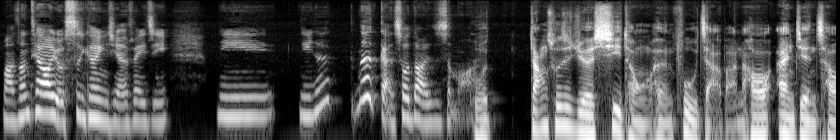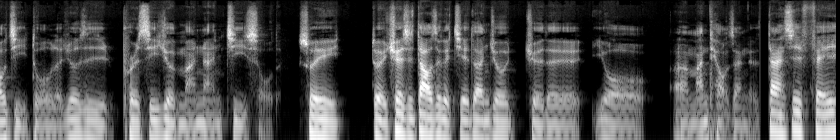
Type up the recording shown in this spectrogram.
马上跳到有四颗引擎的飞机，你你的那感受到底是什么啊、我当初是觉得系统很复杂吧，然后按键超级多的，就是 procedure 蛮难记熟的，所以对，确实到这个阶段就觉得有呃蛮挑战的。但是飞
